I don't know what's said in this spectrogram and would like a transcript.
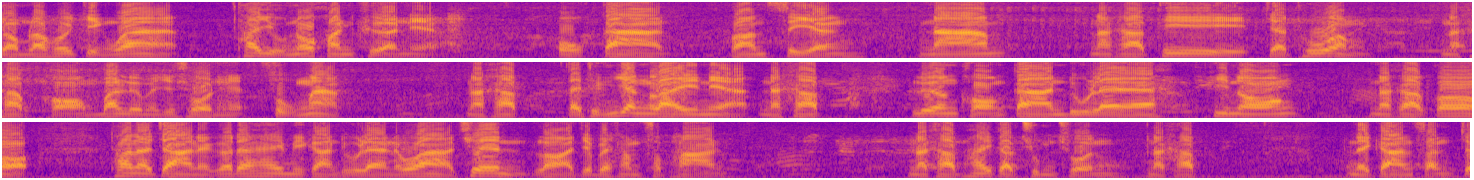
ยอมรับความจริงว่าถ้าอยู่นอกคันเขื่อนเนี่ยโอกาสความเสี่ยงน้ำนะครับที่จะท่วมนะครับของบ้านเรือนประชาชนเนี่ยสูงมากนะครับ แต่ถึงอย่างไรเนี่ยนะครับ เรื่องของการดูแลพี่น้องนะครับ ก็ ท่านอาจารย์เนี่ยก็ได้ให้มีการดูแลนะว่า เช่น เราอาจจะไปทำสะพานนะครับให้กับชุมชนนะครับในการสัญจ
